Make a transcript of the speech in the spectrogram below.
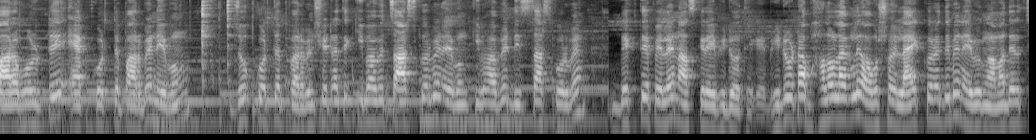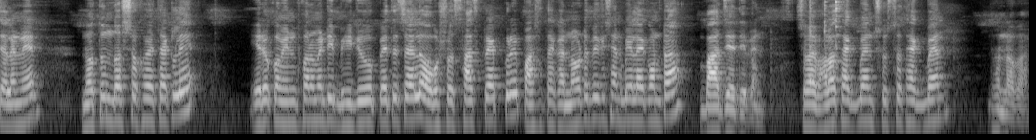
বারো ভোল্টে এক করতে পারবেন এবং যোগ করতে পারবেন, সেটাতে কীভাবে চার্জ করবেন এবং কীভাবে ডিসচার্জ করবেন, দেখতে পেলেন আজকের এই ভিডিও থেকে। ভিডিওটা ভালো লাগলে অবশ্যই লাইক করে দেবেন এবং আমাদের চ্যানেলের নতুন দর্শক হয়ে থাকলে এরকম ইনফরমেটিভ ভিডিও পেতে চাইলে অবশ্যই সাবস্ক্রাইব করে পাশে থাকা নোটিফিকেশান বেল আইকনটা বাজিয়ে দেবেন। সবাই ভালো থাকবেন, সুস্থ থাকবেন, ধন্যবাদ।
